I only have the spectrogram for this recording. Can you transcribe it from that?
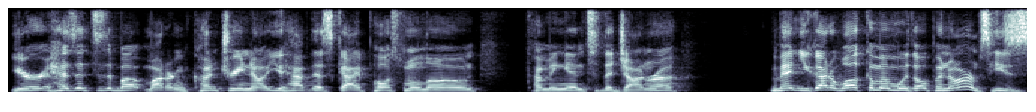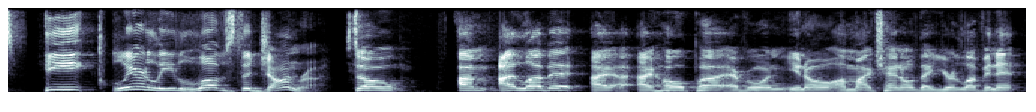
you're hesitant about modern country. Now you have this guy Post Malone coming into the genre. Man, you got to welcome him with open arms. He's he clearly loves the genre. So um, I love it. I, I hope uh, everyone, you know, on my channel that you're loving it.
